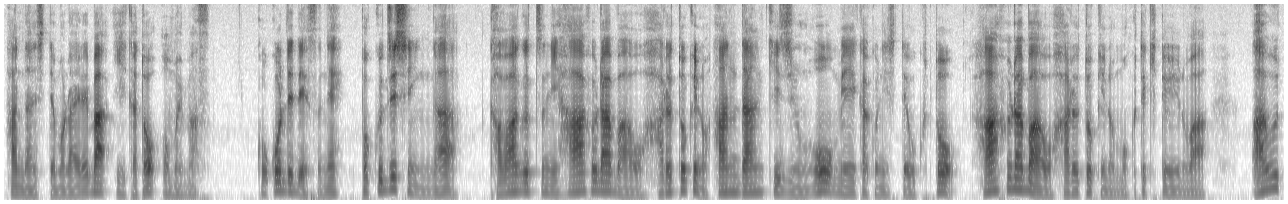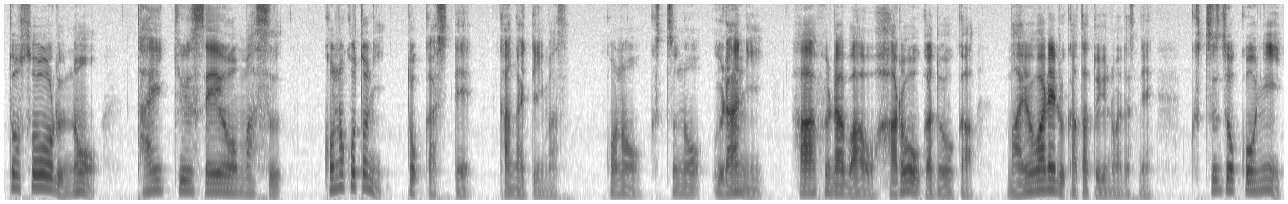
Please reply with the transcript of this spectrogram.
判断してもらえればいいかと思います。ここでですね、僕自身が革靴にハーフラバーを貼る時の判断基準を明確にしておくと、ハーフラバーを貼る時の目的というのは、アウトソールの耐久性を増すこのことに特化して考えていますこの靴の裏にハーフラバーを貼ろうかどうか迷われる方というのはですね靴底に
